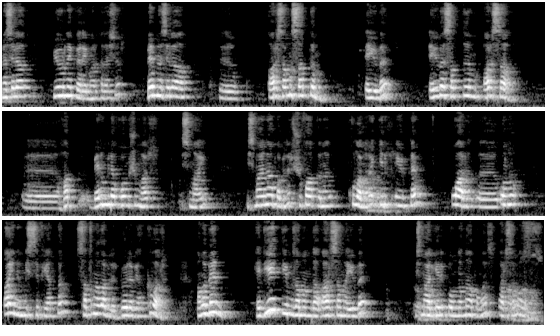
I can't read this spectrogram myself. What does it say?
Mesela bir örnek vereyim arkadaşlar. Ben mesela e, arsamı sattım Eyüp'e. Eyüp'e sattığım arsa e, hak, benim bir de komşum var İsmail. İsmail ne yapabilir? Şu hakkını kullanarak gidip Eyüp'ten o ar- e, onu aynı misli fiyattan satın alabilir. Böyle bir hakkı var. Ama ben hediye ettiğim zaman da arsamı Eyüp'e İsmail gelip de ondan ne yapamaz? Arsamı Alamaz.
